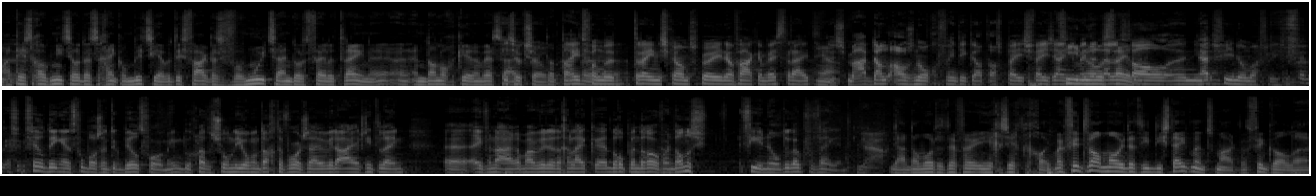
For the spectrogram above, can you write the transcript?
Maar het is toch ook niet zo dat ze geen conditie hebben. Het is vaak dat ze vermoeid zijn door het vele trainen. En, en dan nog een keer een wedstrijd. is ook zo. Dat dat, Eind van eh, de trainingskamp speel je dan vaak een wedstrijd. Ja. Dus, maar dan alsnog vind ik dat als PSV zijn die 4-0 met een elftal eh, niet Ja, met 4-0 mag Veel dingen in het voetbal zijn natuurlijk beeldvorming. Ik bedoel, geloof dat John de Jong een dag ervoor zei... we willen Ajax niet alleen eh evenaren, maar we willen er gelijk eh, erop en erover. En dan is 4-0 natuurlijk ook vervelend. Ja. Ja, dan wordt het even in je gezicht gegooid. Maar ik vind het wel mooi dat hij die statements maakt. Dat vind ik wel eh,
